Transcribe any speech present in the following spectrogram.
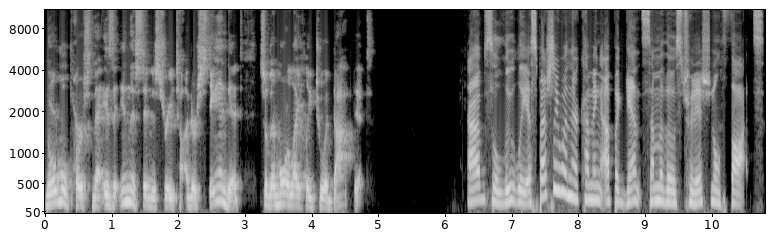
normal person that isn't in this industry to understand it, so they're more likely to adopt it. Absolutely, especially when they're coming up against some of those traditional thoughts,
